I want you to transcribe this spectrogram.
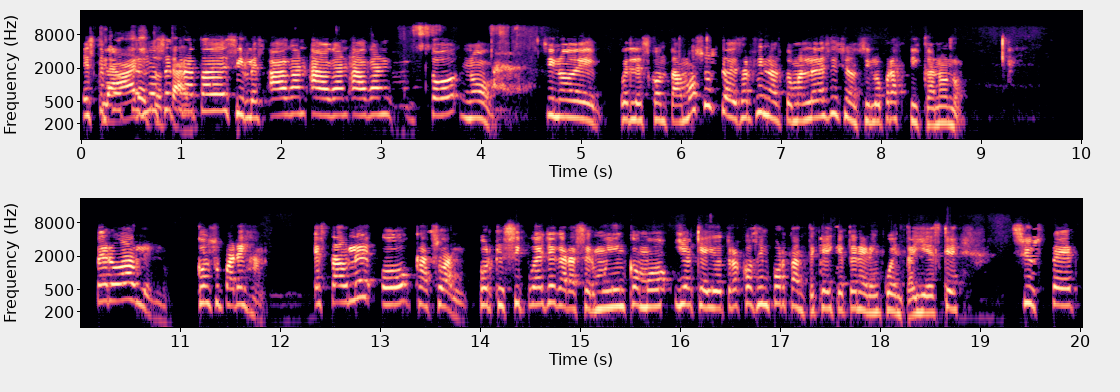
Este claro, no se trata de decirles hagan, hagan, hagan todo, no, sino de pues les contamos si ustedes al final toman la decisión si lo practican o no. Pero háblenlo con su pareja estable o casual, porque sí puede llegar a ser muy incómodo. Y aquí hay otra cosa importante que hay que tener en cuenta y es que si usted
